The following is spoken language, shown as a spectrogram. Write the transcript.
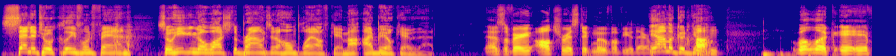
send it to a Cleveland fan so he can go watch the Browns in a home playoff game. I, would be okay with that. That was a very altruistic move of you there. Yeah, Mark. I'm a good guy. Um, well, look, if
